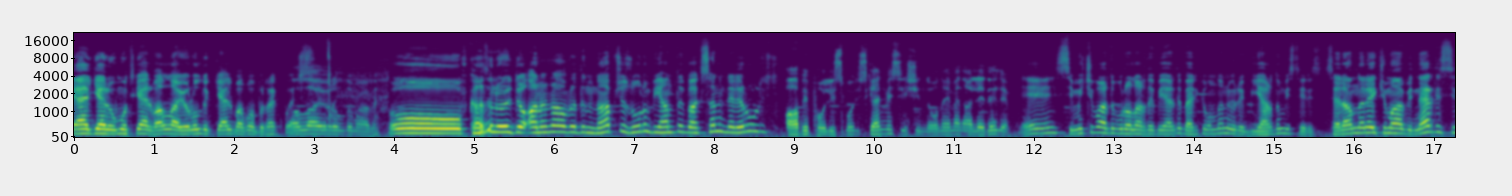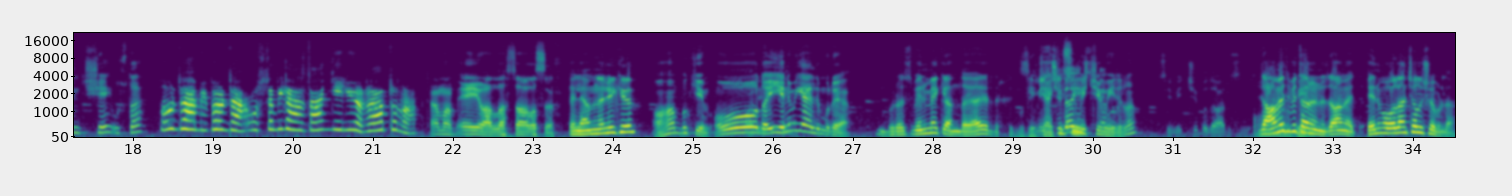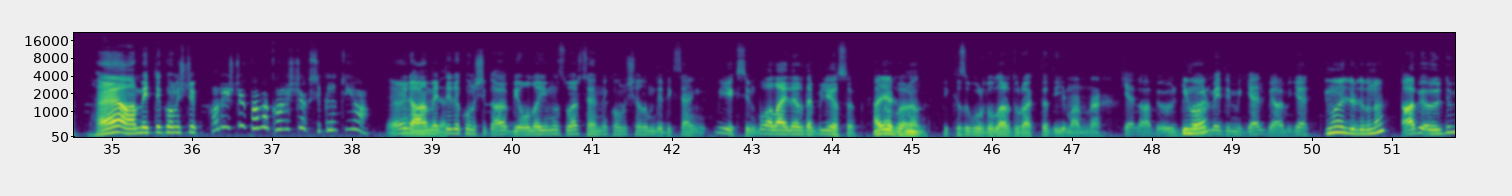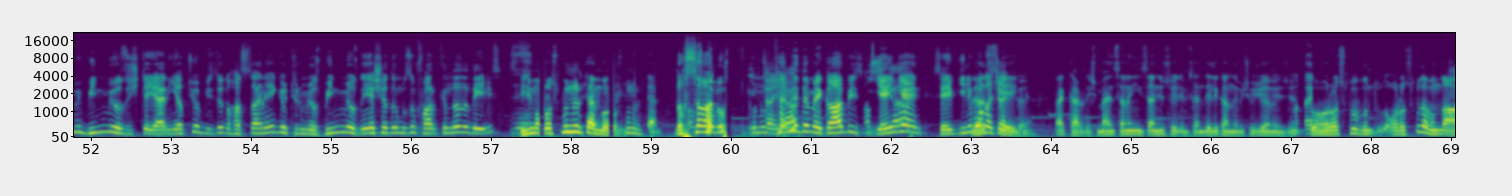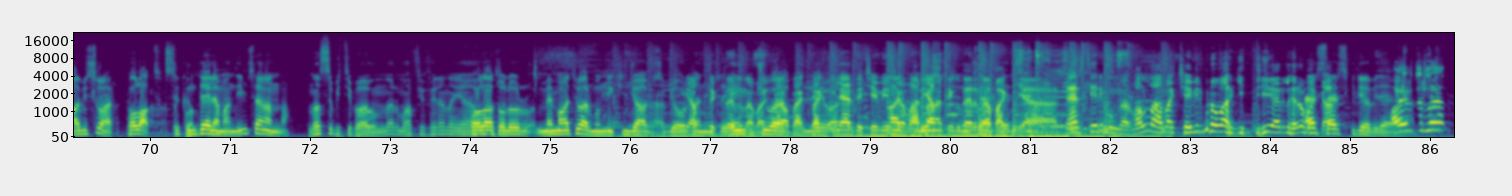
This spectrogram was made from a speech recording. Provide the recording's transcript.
Gel gel Umut gel. Vallahi yorulduk gel baba bırak bak. Vallahi yoruldum abi. Of kadın öldü. Ananı avradını ne yapacağız oğlum? Bir anda baksana neler oldu. Abi polis molis gelmesin şimdi onu hemen halledelim. Eee simitçi vardı buralarda bir yerde. Belki ondan öyle bir yardım isteriz. Selamünaleyküm abi. Neredesin şey usta? Burada abi burada. Usta birazdan geliyor rahat olun. Tamam eyvallah sağ olasın. Selamünaleyküm. Aha bu kim? Oo dayı yeni mi geldin buraya? Burası benim mekanım dayı hayırdır. Bu Simitçi geçenki dayı simitçi işte bu. miydi lan? Simitçi bu da abi simitçi. Ahmet'i bir benim- tanıyorsunuz Ahmet. Benim oğlan çalışıyor burada. He Ahmet'le konuştuk. Konuştuk baba konuştuk sıkıntı yok. Öyle Tamam, Ahmet'le evlat. de konuştuk abi bir olayımız var seninle konuşalım dedik sen büyüksün bu olayları da biliyorsun. Hayırdır Baba, ne oldu? Bir kızı vurdular durakta diyeyim anla. Gel abi öldü Kim mü o? ölmedi mi gel bir abi gel. Kim öldürdü bunu? Abi öldü mü bilmiyoruz işte yani yatıyor biz de hastaneye götürmüyoruz bilmiyoruz ne yaşadığımızın farkında da değiliz. Bizim orospu Nurten bu orospu Nurten. Nasıl abi orospu Nurten ya? ne demek abi Nasıl ya? yengen sevgilim Nasıl olacaktı. yayın? Bak kardeşim ben sana insanca söyleyeyim sen delikanlı bir çocuğa benziyorsun. Bu orospu, bu, orospu da bunun abisi var. Polat. Sıkıntı eleman diyeyim sen anla. Nasıl bir tip abi bunlar mafya falan ayağı. Polat olmasın? olur. Memati var bunun ikinci abisi Abi bir. En yaptıklarına bak var bak bak, bak var. ileride çevirme Ay, var amına yaptıklarına bak serserisi ya. Serseri bunlar vallahi bak çevirme var gittiği yerlere bak. Ters abi. ters gidiyor bir de. Hayırdır lan?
